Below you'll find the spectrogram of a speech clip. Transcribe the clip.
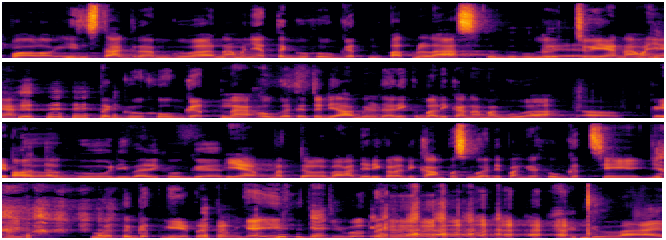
follow Instagram gue namanya Teguh Huget 14. Teguh Huget. Lucu ya namanya. Teguh Huget. Nah Huget itu diambil dari kebalikan nama gue. Oke. Itu- oh teguh di balik Huget. Iya betul banget. Jadi kalau di kampus gue dipanggil Huget sih. Jadi Huget Huget gitu kan. Kayak ih, jijik banget. Gelai.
